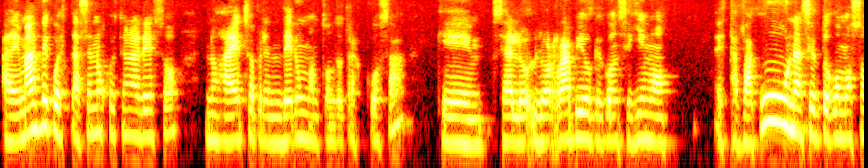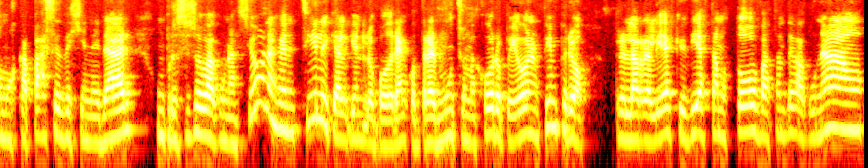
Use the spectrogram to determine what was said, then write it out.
además de hacernos cuestionar eso, nos ha hecho aprender un montón de otras cosas, o sea lo, rápido que conseguimos estas vacunas, ¿cierto? Cómo somos capaces de generar un proceso de vacunación acá en Chile, que alguien lo podrá encontrar mucho mejor o peor, en fin, pero, pero la realidad es que hoy día estamos todos bastante vacunados.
